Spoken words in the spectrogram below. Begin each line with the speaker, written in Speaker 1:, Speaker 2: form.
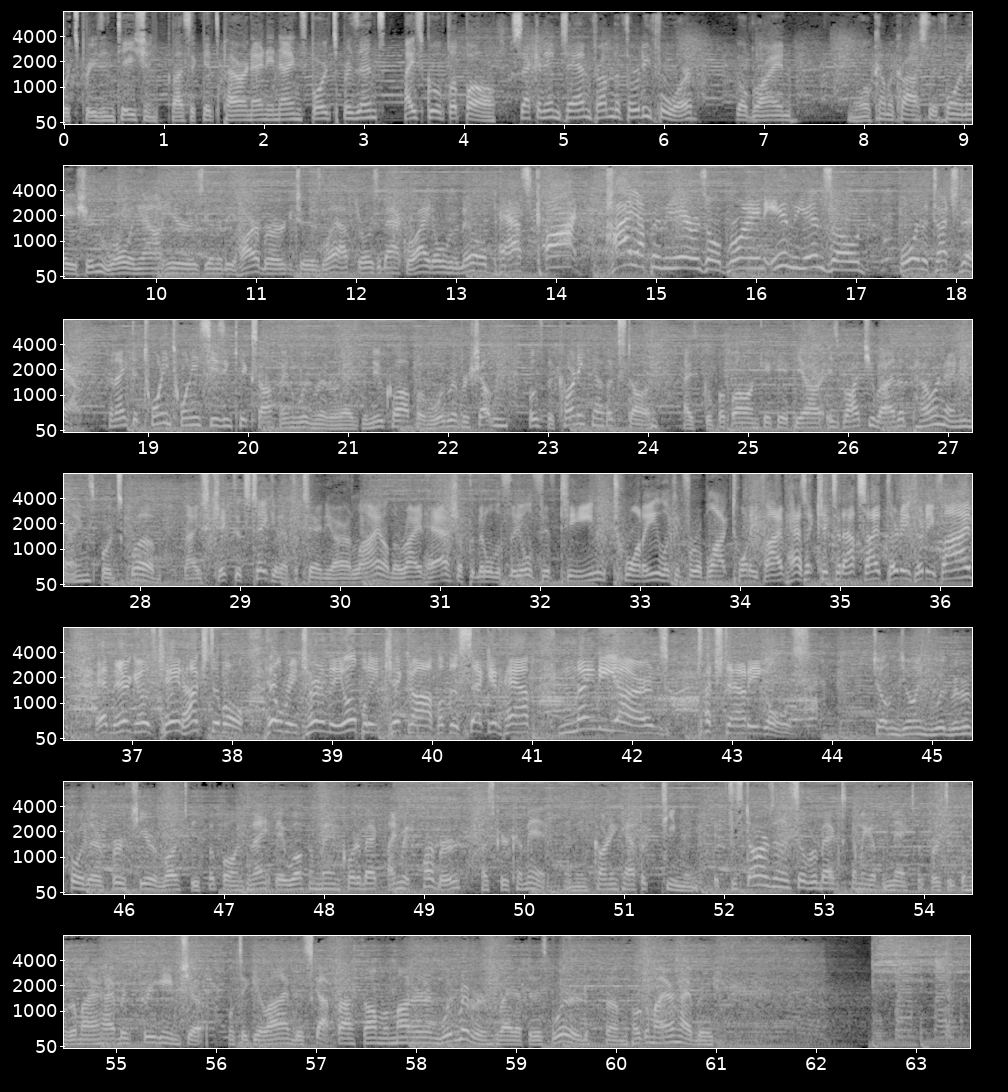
Speaker 1: Sports presentation. Classic Hits Power 99 Sports presents high school football.
Speaker 2: Second and 10 from the 34. Go Brian will come across the formation. Rolling out here is going to be Haarberg to his left. Throws it back right over the middle. Pass caught. High up in the air is O'Brien in the end zone for the touchdown.
Speaker 1: Tonight, the 2020 season kicks off in Wood River as the new co-op of Wood River Shelton hosts the Kearney Catholic Star. High school football on KKPR is brought to you by the Power 99 Sports Club.
Speaker 3: Nice kick that's taken at the 10-yard line on the right hash up the middle of the field. 15, 20, looking for a block 25. Has it, kicks it outside 30, 35, and there goes Kate Huxtable. He'll return the opening kickoff of the second half. 90 yards, touchdown Eagles.
Speaker 1: Shelton joins Wood River for their first year of varsity football, and tonight they welcome man quarterback Heinrich Harber, Husker come in, and the Kearney Catholic teammate. It's the Stars and the Silverbacks coming up next, but first it's the Hoegemeyer Hybrids pregame show. We'll take you live to Scott Frost alma mater in Wood River right after this word from Hoegemeyer Hybrid.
